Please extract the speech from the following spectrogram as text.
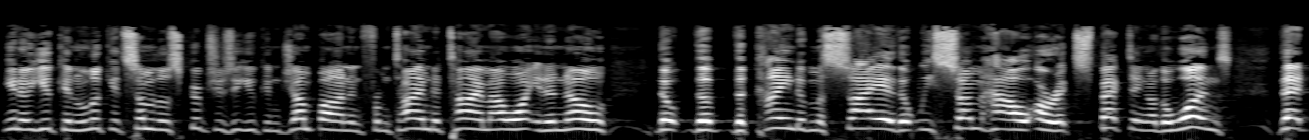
you know, you can look at some of those scriptures that you can jump on, and from time to time, I want you to know the, the, the kind of Messiah that we somehow are expecting are the ones that,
